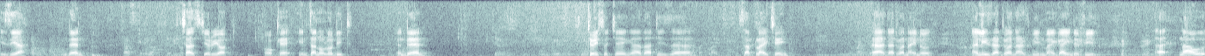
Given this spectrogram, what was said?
is here. Then Charles Cheruiyot, okay, internal audit, and then Joyce Ocheng, uh, that is uh, supply chain. Yeah, that one I know. At least that one has been my guy in the field. Uh, now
